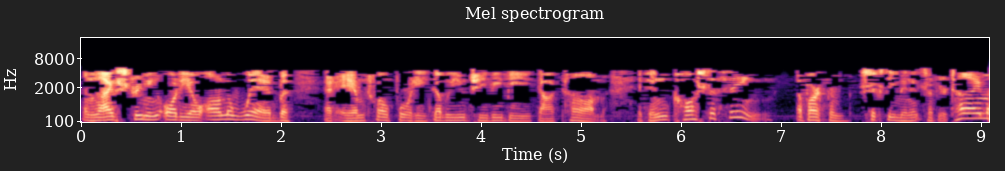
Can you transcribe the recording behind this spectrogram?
and live streaming audio on the web at AM1240WGBB.com. It didn't cost a thing, apart from 60 minutes of your time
